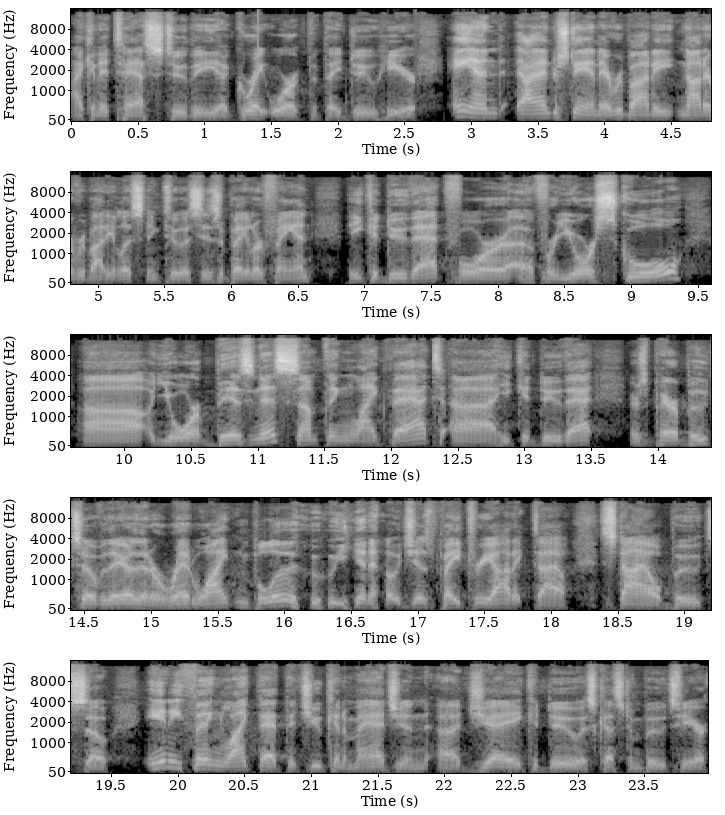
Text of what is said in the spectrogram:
I can attest to the uh, great work that they do here. And I understand everybody, not everybody listening to us is a Baylor fan. He could do that for uh, for your school, uh, your business, something like that. Uh, he could do that. There's a pair of boots over there that are red, white, and blue. you know, just patriotic style style boots. So anything like that that you can imagine, Jay could do as custom boots here,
